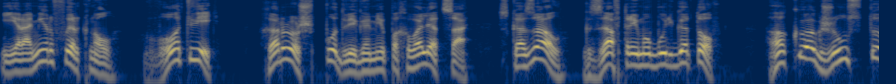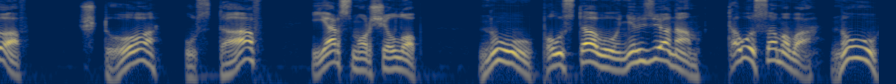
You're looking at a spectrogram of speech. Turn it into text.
Яромир фыркнул. «Вот ведь! Хорош подвигами похваляться. Сказал, к завтра ему будь готов. А как же устав?» «Что? Устав?» Яр сморщил лоб. «Ну, по уставу нельзя нам. Того самого. Ну,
